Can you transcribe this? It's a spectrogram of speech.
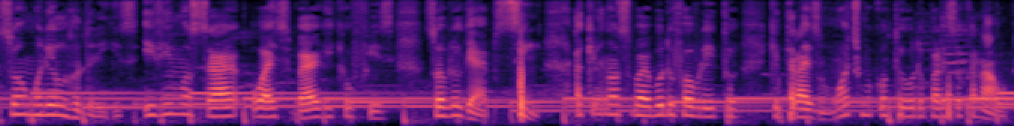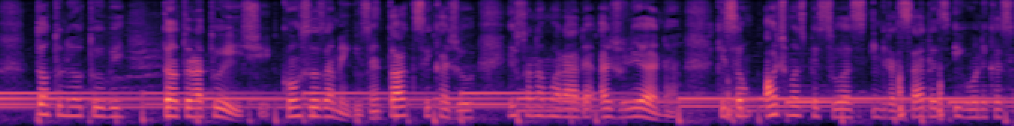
sou o Murilo Rodrigues e vim mostrar o iceberg que eu fiz sobre o Gaps. Sim, aquele nosso barbudo favorito que traz um ótimo conteúdo para seu canal, tanto no YouTube, tanto na Twitch, com seus amigos Entox e Caju e sua namorada a Juliana, que são ótimas pessoas engraçadas e únicas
